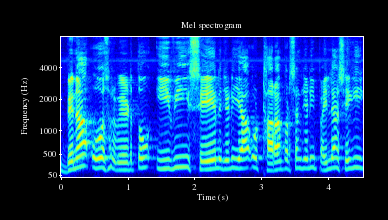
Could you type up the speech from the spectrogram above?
ਬਿਨਾ ਉਸ ਰਿਬੇਟ ਤੋਂ ਈਵੀ ਸੇਲ ਜਿਹੜੀ ਆ ਉਹ 18% ਜਿਹੜੀ ਪਹਿਲਾਂ ਸੀਗੀ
